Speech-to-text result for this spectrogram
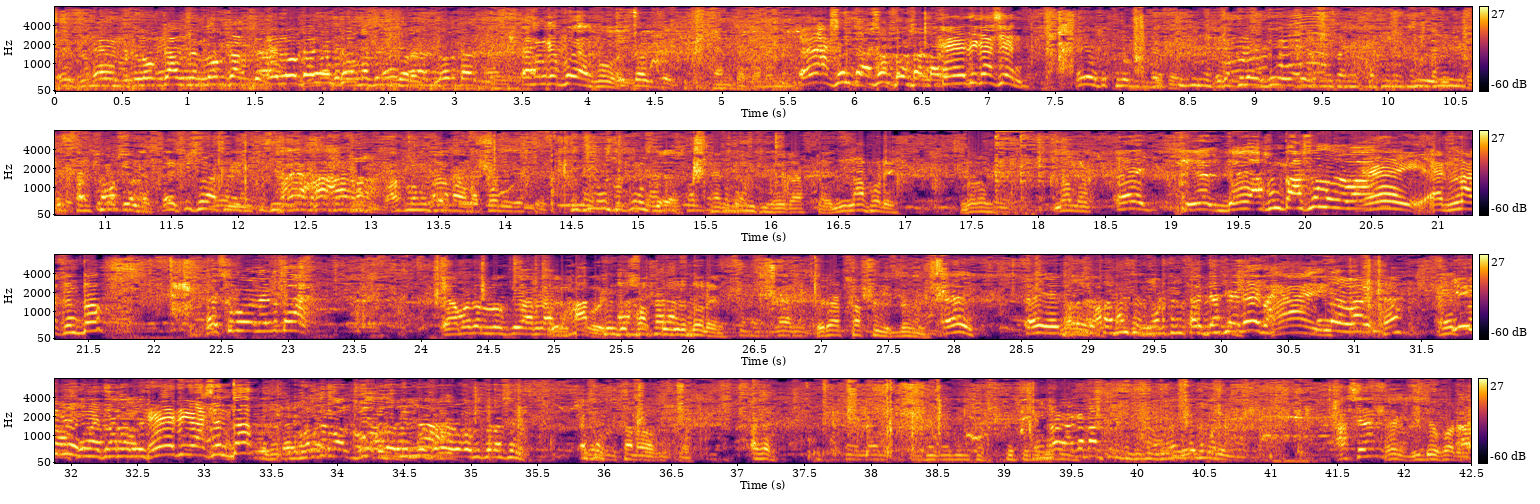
ফোন ফোন ফাটাই লাগাতে না এদিকে আসেন আসুন তো আসুন না এই একজন আসেন তো আমাদের লোক হাত কিন্তু শক্ত করে ধরেন এরা শক্ত করে ধরেন এদিকে আসেন তো ভিডিও করেন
